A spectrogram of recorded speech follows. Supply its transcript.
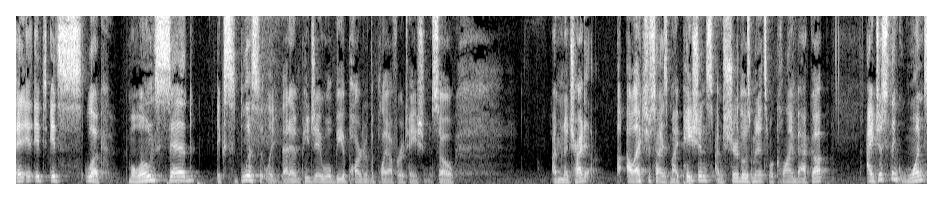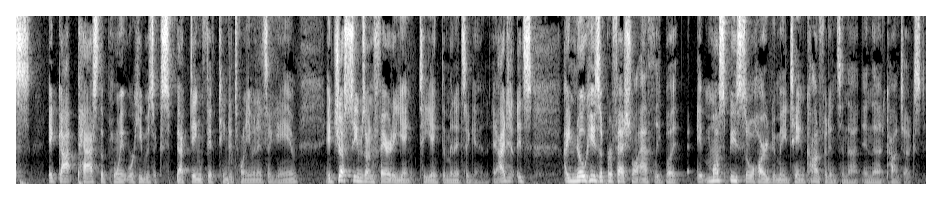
It, it, it's it's look. Malone said explicitly that MPJ will be a part of the playoff rotation. So I'm going to try to. I'll exercise my patience. I'm sure those minutes will climb back up. I just think once it got past the point where he was expecting 15 to 20 minutes a game, it just seems unfair to yank to yank the minutes again. I just it's I know he's a professional athlete, but it must be so hard to maintain confidence in that in that context.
